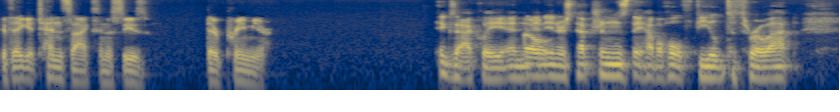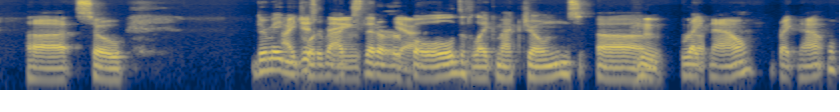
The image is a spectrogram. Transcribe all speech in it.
if they get 10 sacks in a season, they're premier. Exactly. And, So- and interceptions, they have a whole field to throw at. Uh, so there may be quarterbacks think- that are yeah. bold, like Mac Jones, um, right Uh, now, right now.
